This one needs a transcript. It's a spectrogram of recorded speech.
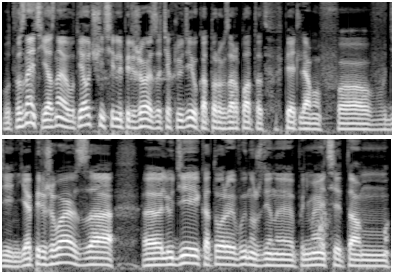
вот вы знаете, я знаю, вот я очень сильно переживаю за тех людей, у которых зарплата в 5 лямов э, в день. Я переживаю за людей, которые вынуждены, понимаете, там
